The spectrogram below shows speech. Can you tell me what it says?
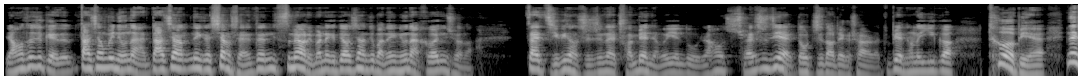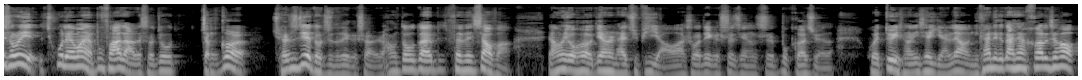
然后他就给大象喂牛奶，大象那个象神在寺庙里边那个雕像就把那个牛奶喝进去了，在几个小时之内传遍整个印度，然后全世界都知道这个事儿了，就变成了一个特别那时候也互联网也不发达的时候，就整个全世界都知道这个事儿，然后都在纷纷效仿，然后又会有电视台去辟谣啊，说这个事情是不科学的，会兑上一些颜料，你看这个大象喝了之后，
